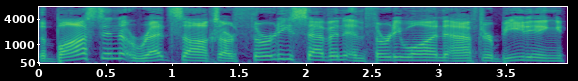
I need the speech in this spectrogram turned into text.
The Boston Red Sox are 37 and 31 after beating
